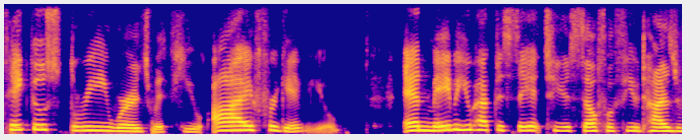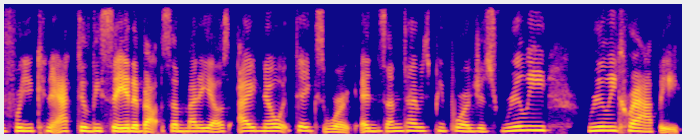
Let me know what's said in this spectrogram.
take those three words with you I forgive you. And maybe you have to say it to yourself a few times before you can actively say it about somebody else. I know it takes work, and sometimes people are just really, really crappy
